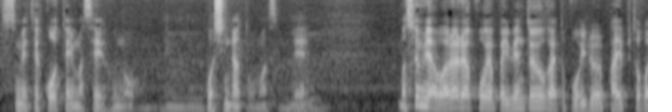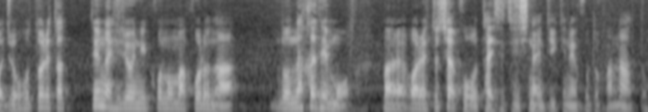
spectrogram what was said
進めていこうというのが政府の方針だと思いますので。まあ、そういう意味では我々はこうやっぱイベント業界とこういろいろパイプとか情報を取れたっていうのは非常にこのまあコロナの中でもまあ我々としてはこう大切にしないといけないことかなと。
